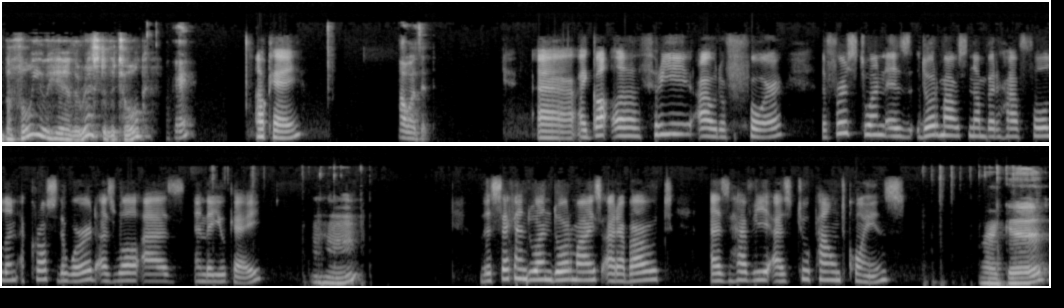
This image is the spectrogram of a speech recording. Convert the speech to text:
Before you hear the rest of the talk, Okay. Okay. How was it? Uh, I got a three out of four. The first one is dormouse number have fallen across the world as well as in the UK. Mm-hmm. The second one, dormice are about as heavy as two pound coins. Very good.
